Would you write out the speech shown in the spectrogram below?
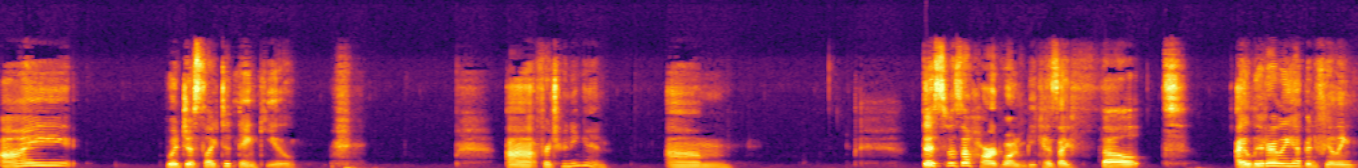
I would just like to thank you uh, for tuning in. Um, this was a hard one because I felt I literally have been feeling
